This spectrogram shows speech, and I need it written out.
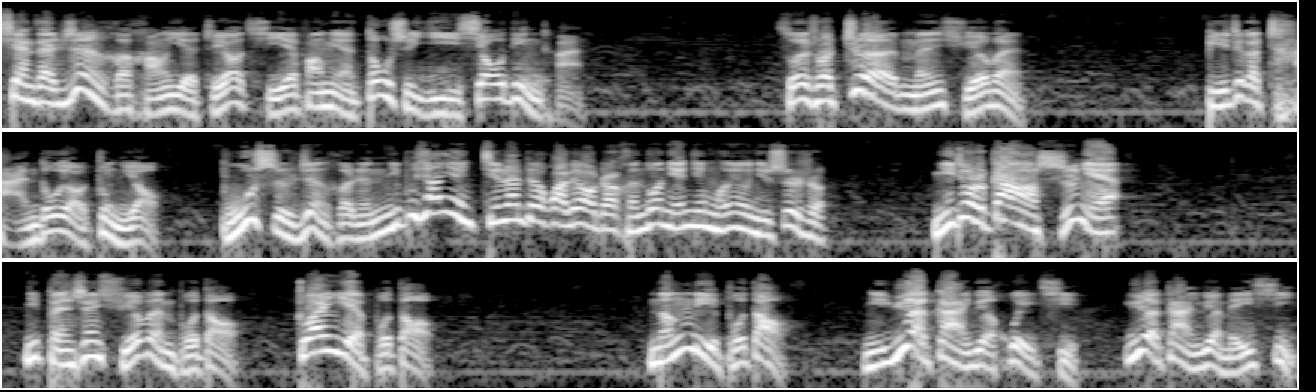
现在任何行业，只要企业方面都是以销定产，所以说这门学问比这个产都要重要。不是任何人，你不相信？金山这话撂这儿，很多年轻朋友，你试试，你就是干了十年。你本身学问不到，专业不到，能力不到，你越干越晦气，越干越没戏，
